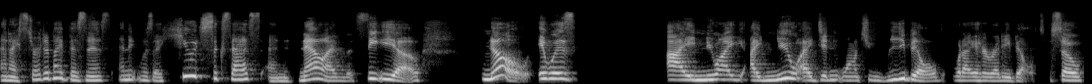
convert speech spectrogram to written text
and I started my business and it was a huge success. And now I'm the CEO. No, it was I knew I I knew I didn't want to rebuild what I had already built. So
